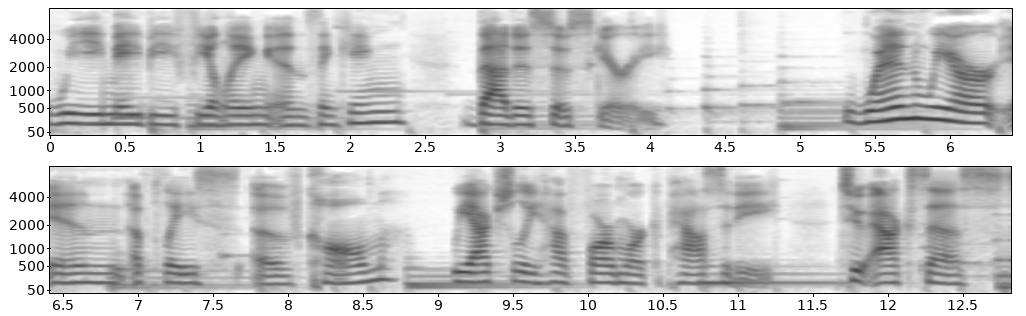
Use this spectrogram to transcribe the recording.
we may be feeling and thinking that is so scary. When we are in a place of calm, we actually have far more capacity to access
